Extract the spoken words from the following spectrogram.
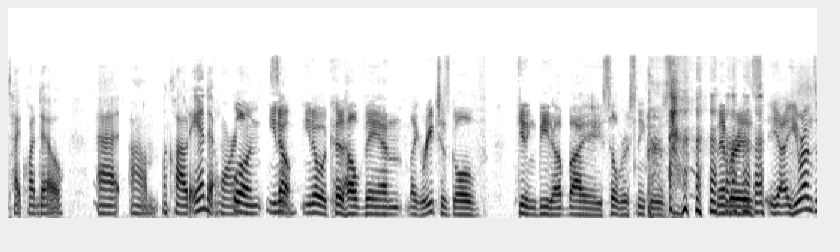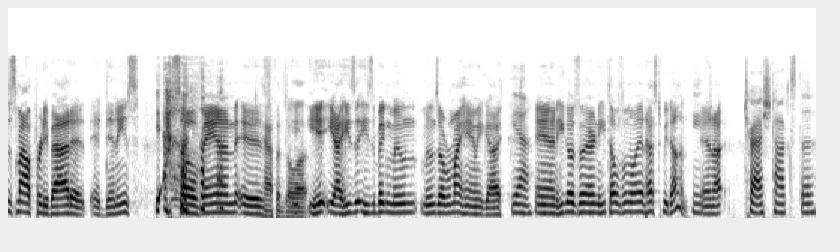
Taekwondo at um, McLeod and at Horn. Well, and you So- know, you know, it could help Van like reach his goal of getting beat up by a Silver Sneakers member is yeah he runs his mouth pretty bad at, at Denny's. Yeah. So Van is Happens a lot. he- yeah, he's a, he's a big moon moons over my hammy guy. Yeah. And he goes in there and he tells them the way it has to be done. He and I, trash talks the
